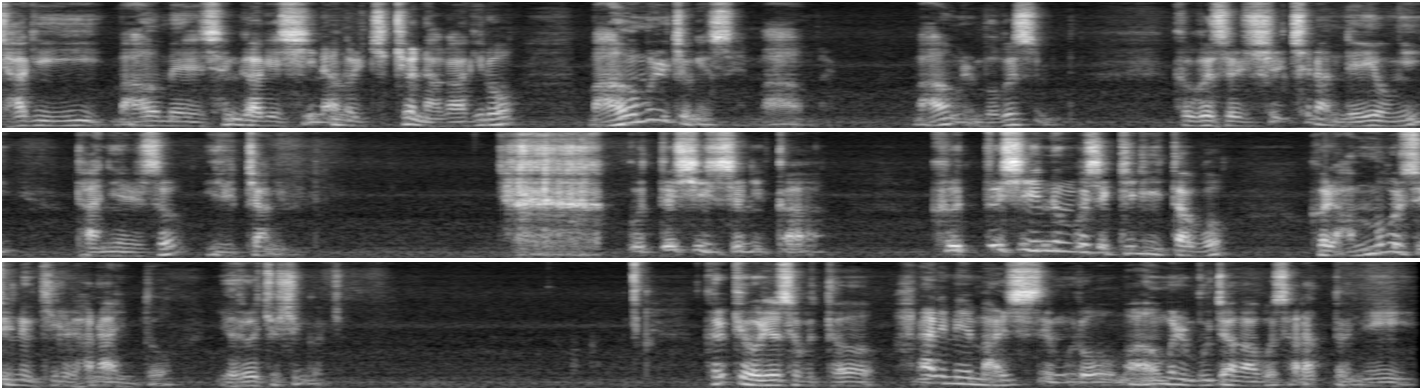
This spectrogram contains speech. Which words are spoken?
자기 이 마음의 생각의 신앙을 지켜나가기로 마음을 정했어요. 마음을. 마음을 먹었습니다. 그것을 실천한 내용이 다니엘서 1장입니다. 자꾸 뜻이 있으니까 그 뜻이 있는 곳에 길이 있다고 그걸 안 먹을 수 있는 길을 하나님도 열어주신 거죠. 그렇게 어려서부터 하나님의 말씀으로 마음을 무장하고 살았더니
